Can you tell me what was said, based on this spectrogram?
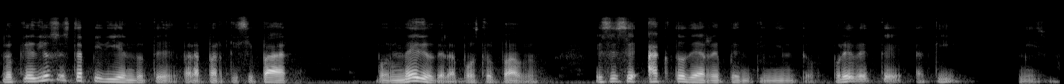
lo que Dios está pidiéndote para participar por medio del apóstol Pablo es ese acto de arrepentimiento. Pruébete a ti mismo.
